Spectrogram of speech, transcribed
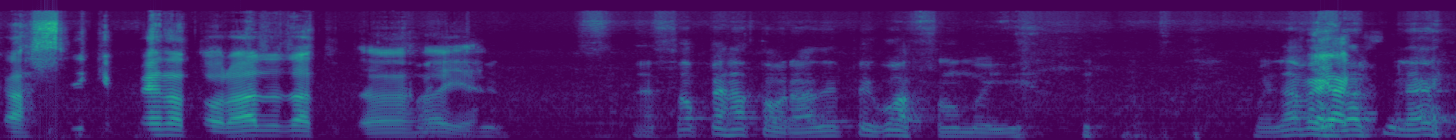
Cacique perna torada da Tutã. Aí. É só perna torada, ele pegou a fama aí. Mas na verdade, a... né?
